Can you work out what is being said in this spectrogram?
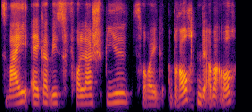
zwei LKWs voller Spielzeug. Brauchten wir aber auch.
